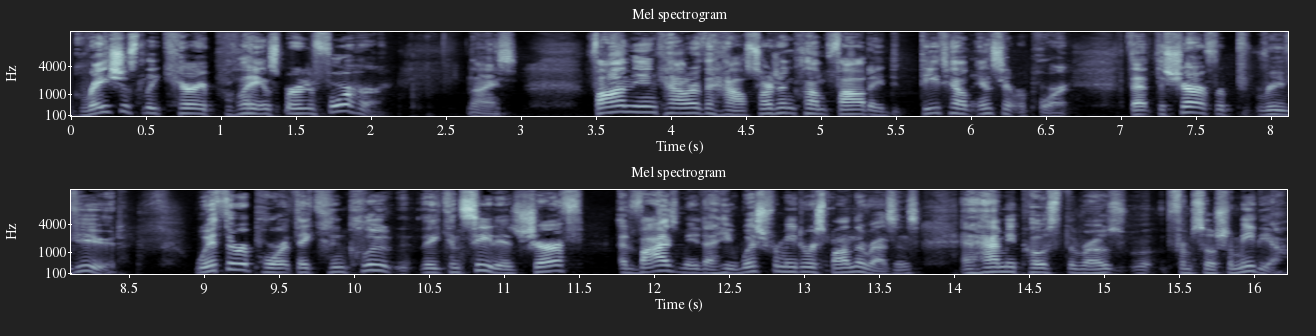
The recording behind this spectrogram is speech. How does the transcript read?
graciously carry plaintiff's burden for her. Nice. Following the encounter at the house, Sergeant Klump filed a detailed incident report that the sheriff re- reviewed. With the report, they conclude they conceded sheriff advised me that he wished for me to respond to the residents and had me post the rose from social media.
